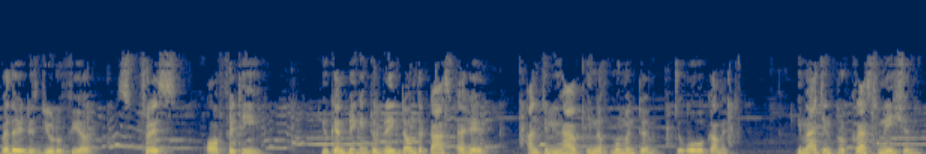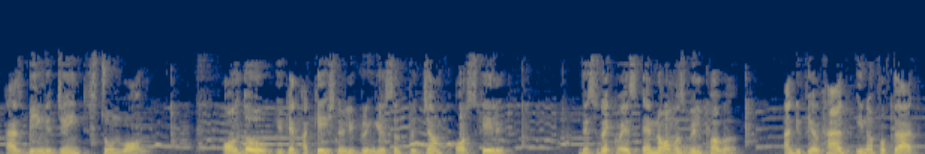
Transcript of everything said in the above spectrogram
whether it is due to fear, stress, or fatigue, you can begin to break down the task ahead until you have enough momentum to overcome it. Imagine procrastination as being a giant stone wall. Although you can occasionally bring yourself to jump or scale it, this requires enormous willpower, and if you have had enough of that,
